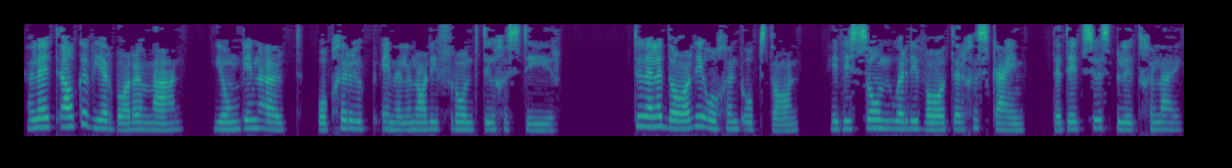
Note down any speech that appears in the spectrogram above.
Hulle het elke weerbare man, jong en oud, opgeroep en hulle na die front toegestuur. Toe hulle daar die ochend opstaan, het die zon oor die water geskyn, dit het soos bloed gelijk.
